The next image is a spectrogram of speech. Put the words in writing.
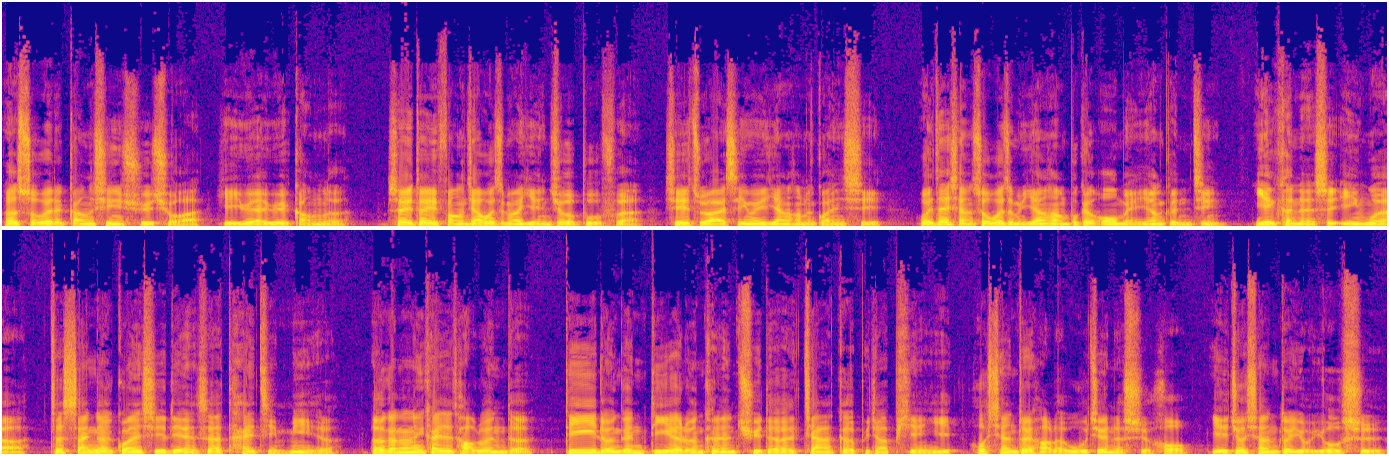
而所谓的刚性需求啊，也越来越刚了。所以对于房价为什么要研究的部分啊，其实主要还是因为央行的关系。我在想说，为什么央行不跟欧美一样跟进？也可能是因为啊，这三个关系链实在太紧密了。而刚刚一开始讨论的第一轮跟第二轮可能取得价格比较便宜或相对好的物件的时候，也就相对有优势。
